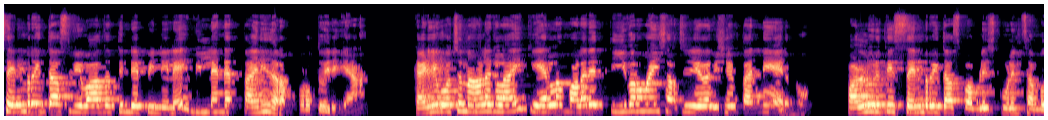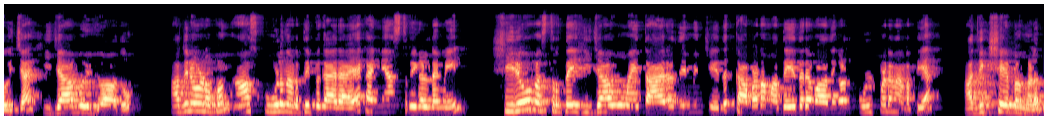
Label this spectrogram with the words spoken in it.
സെന്റ് റീത്താസ് വിവാദത്തിന്റെ പിന്നിലെ വില്ലന്റെ തനിനിറം പുറത്തു വരികയാണ്. കഴിഞ്ഞ കുറച്ച് നാളുകളായി കേരളം വളരെ തീവ്രമായി ചർച്ച ചെയ്ത വിഷയം തന്നെയായിരുന്നു പള്ളുരുത്തി സെന്റ് റീത്താസ് പബ്ലിക് സ്കൂളിൽ സംഭവിച്ച ഹിജാബ് വിവാദവും. അതിനോടൊപ്പം ആ സ്കൂൾ നടത്തിപ്പുകാരായ കന്യാസ്ത്രീകളുടെ മേൽ ശിരോവസ്ത്രത്തെ ഹിജാബുമായി താരതമ്യം ചെയ്ത് കപട മതേതരവാദികൾ ഉൾപ്പെടെ നടത്തിയ അധിക്ഷേപങ്ങളും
